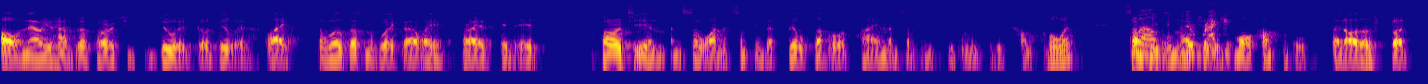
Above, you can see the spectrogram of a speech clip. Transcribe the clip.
oh, now you have the authority to do it, go do it. Like the world doesn't work that way, right? It, it authority and, and so on is something that builds up over time and something people need to be comfortable with. Some well, people naturally rec- more comfortable than others, but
